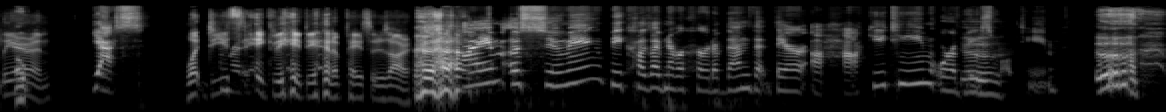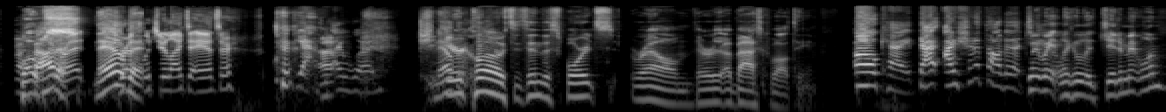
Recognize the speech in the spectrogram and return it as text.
Learen, Yes. what do you think the Indiana Pacers are? I'm assuming because I've never heard of them that they're a hockey team or a Ugh. baseball team. Close. Got it. Brett, Nailed Brett, it. would you like to answer? Yes, Uh, I would. Nailed You're it. close. It's in the sports realm. They're a basketball team. Okay, that I should have thought of that too. Wait, wait, like a legitimate one?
